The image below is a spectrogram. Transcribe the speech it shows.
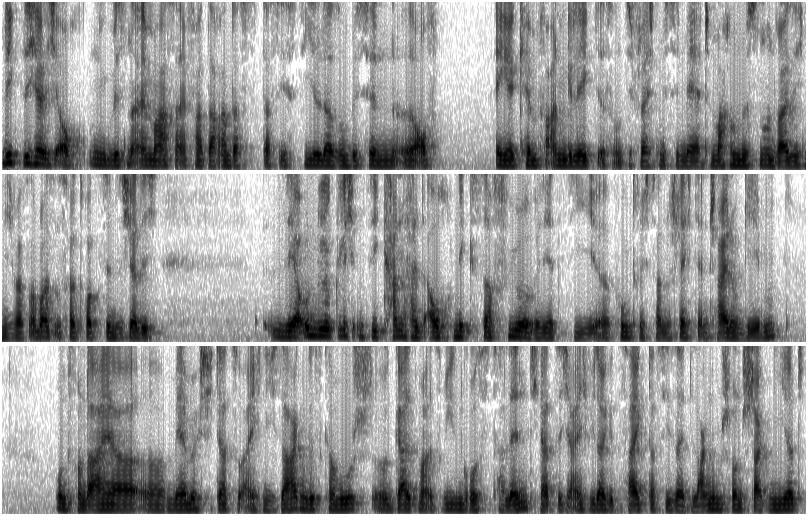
Liegt sicherlich auch in gewissem Maße einfach daran, dass, dass ihr Stil da so ein bisschen äh, auf enge Kämpfe angelegt ist und sie vielleicht ein bisschen mehr hätte machen müssen und weiß ich nicht was. Aber es ist halt trotzdem sicherlich sehr unglücklich und sie kann halt auch nichts dafür, wenn jetzt die äh, Punktrichter eine schlechte Entscheidung geben. Und von daher, äh, mehr möchte ich dazu eigentlich nicht sagen. Liz Camouche äh, galt mal als riesengroßes Talent. Hier hat sich eigentlich wieder gezeigt, dass sie seit langem schon stagniert.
